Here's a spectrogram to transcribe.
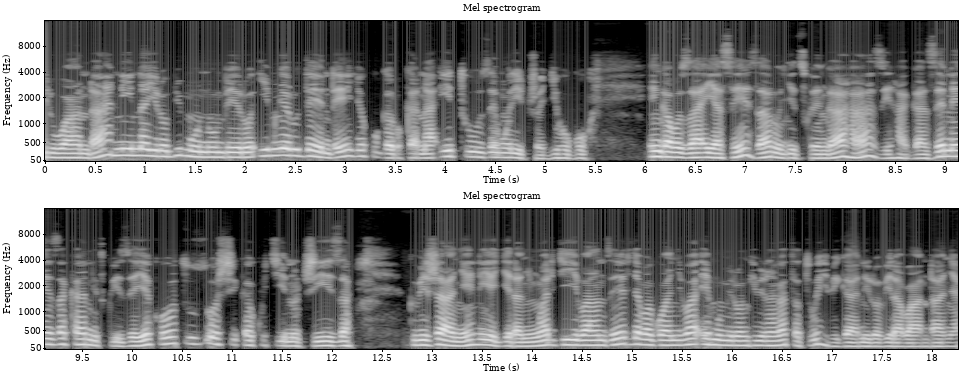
i Rwanda n'i Nairobi mu ntumbero imwe rudende yo kugarukana ituze muri ico gihugu. Ingabo za EAC zarungitswe ngaha zihagaze neza kandi twizeye ko tuzoshika ku kintu ciza. Ku bijanye n'iyegeranywa ry'ibanze ry'abagwanyi ba M23 ibiganiro birabandanya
